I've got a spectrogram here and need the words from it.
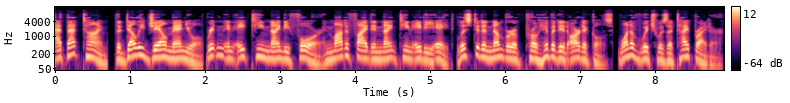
At that time, the Delhi Jail Manual written in 1894 and modified in 1988 listed a number of prohibited articles, one of which was a typewriter.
